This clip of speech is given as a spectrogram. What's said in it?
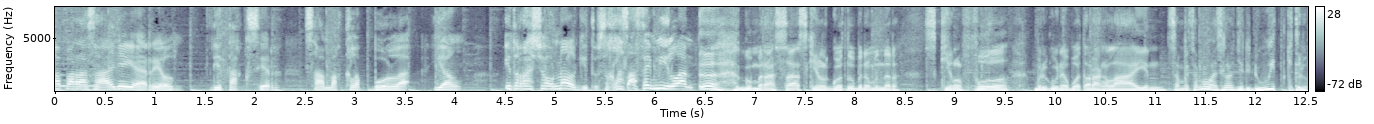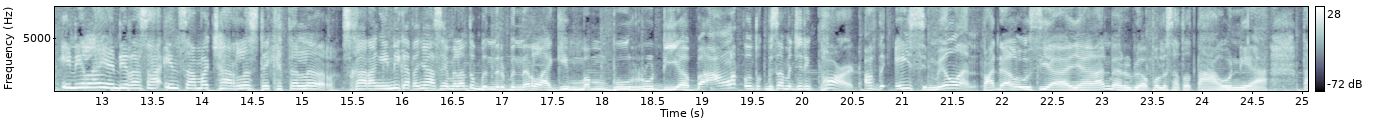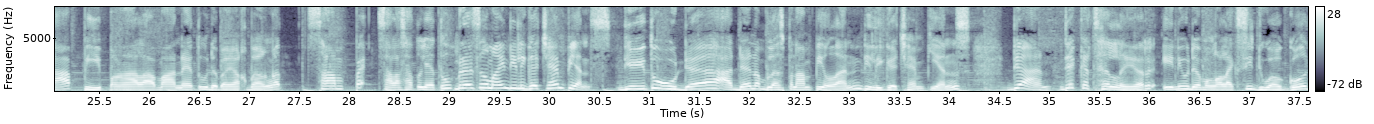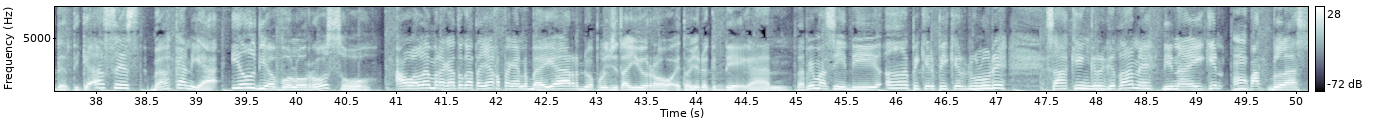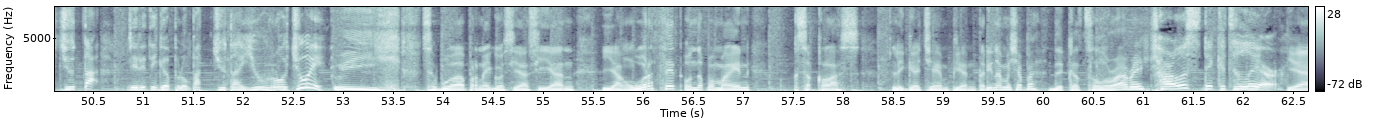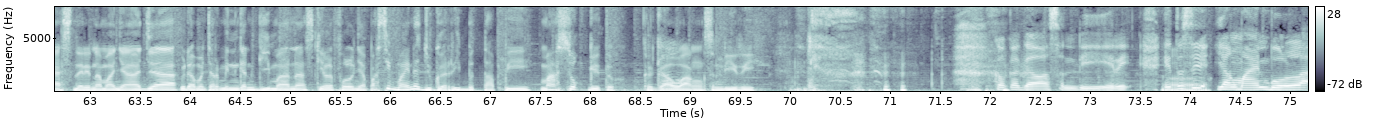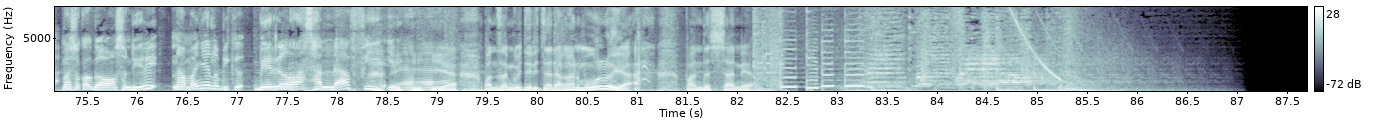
Apa rasanya ya Real ditaksir sama klub bola yang internasional gitu sekelas AC Milan? Eh, gue merasa skill gue tuh bener-bener skillful, berguna buat orang lain. Sampai-sampai masih jadi duit gitu loh. Inilah yang dirasain sama Charles de Ketteler Sekarang ini katanya AC Milan tuh bener-bener lagi memburu dia banget Untuk bisa menjadi part of the AC Milan. Padahal usianya kan baru 21 tahun ya. Tapi pengalamannya tuh udah banyak banget Sampai salah satunya tuh berhasil main di Liga Champions. Dia itu udah ada 16 penampilan di Liga Champions. Dan De Ketteler ini udah mengoleksi 2 gol dan 3 assist. Bahkan ya Il Diavolo Rosso Awalnya mereka tuh katanya kepengen bayar 20 juta euro. Itu aja udah gede kan. Tapi masih di eh, pikir-pikir dulu deh. Saking gregetannya Dinaikin 14 juta Jadi 34 juta euro cuy. Wih, sebuah pernegosiasian yang worth it untuk pemain sekelas Liga Champion. Tadi namanya siapa? The Kettelare? Charles de Ketteler Yes, dari namanya aja udah mencerminkan gimana skillfulnya. Pasti mainnya juga ribet tapi masuk gitu ke gawang sendiri. Kok ke gawang sendiri Itu sih yang main bola Masuk ke gawang sendiri Namanya lebih ke Beryl Rasandavi ya iya, pantesan gue jadi cadangan mulu ya. Pantesan ya.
